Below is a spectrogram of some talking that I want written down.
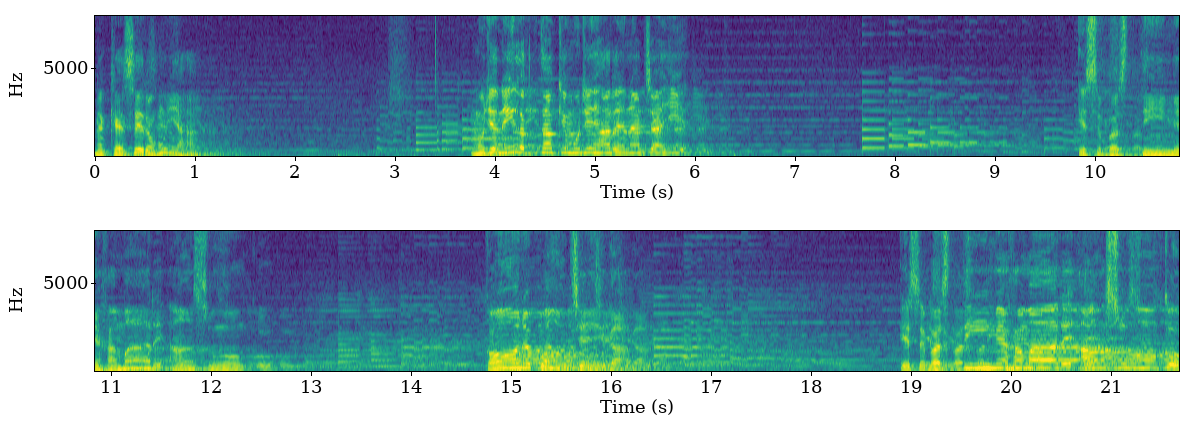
मैं कैसे रहूँ यहाँ? मुझे नहीं लगता कि मुझे यहाँ रहना चाहिए। इस बस्ती में हमारे आंसुओं को कौन पहुंचेगा? इस बस्ती में हमारे आंसुओं को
